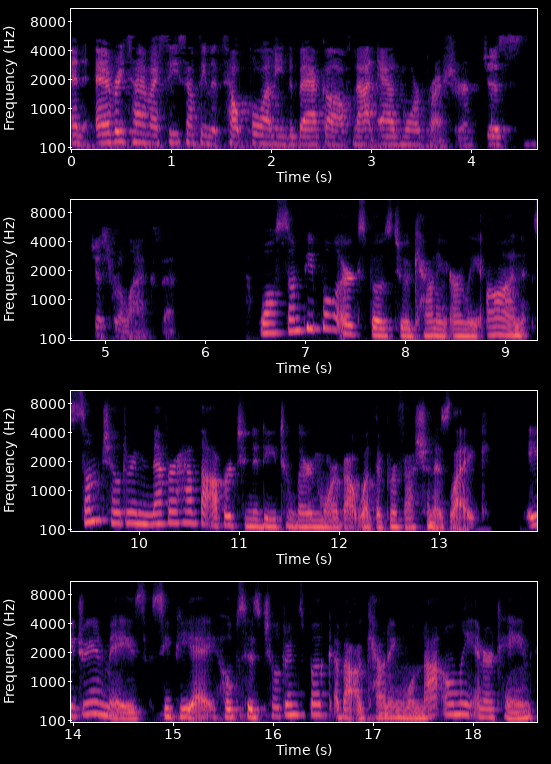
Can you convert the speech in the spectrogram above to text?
and every time I see something that's helpful, I need to back off, not add more pressure. Just, just relax it. While some people are exposed to accounting early on, some children never have the opportunity to learn more about what the profession is like. Adrian Mayse, CPA, hopes his children's book about accounting will not only entertain,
